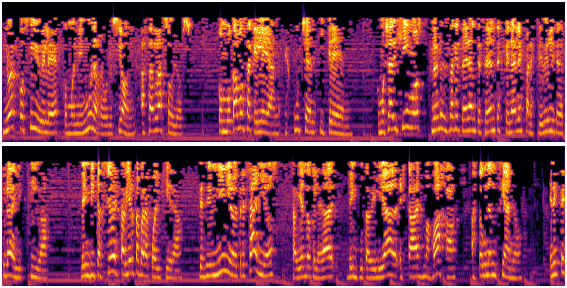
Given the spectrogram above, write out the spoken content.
no es posible, como en ninguna revolución, hacerla solos. Convocamos a que lean, escuchen y creen. Como ya dijimos, no es necesario tener antecedentes penales para escribir literatura delictiva. La invitación está abierta para cualquiera, desde un niño de tres años, sabiendo que la edad de imputabilidad es cada vez más baja, hasta un anciano, en este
